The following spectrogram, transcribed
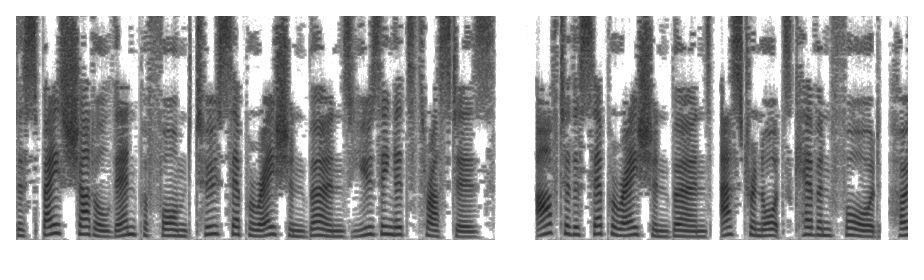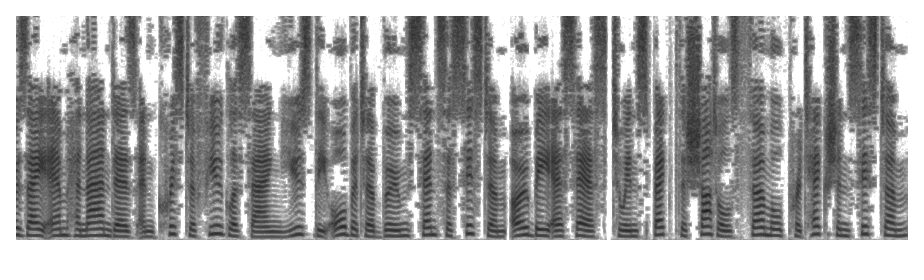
The Space Shuttle then performed two separation burns using its thrusters. After the separation burns, astronauts Kevin Ford, Jose M. Hernandez and Christer Fuglesang used the Orbiter Boom Sensor System to inspect the shuttle's Thermal Protection System.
